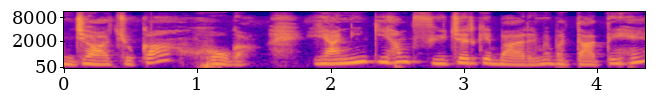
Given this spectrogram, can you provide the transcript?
जा चुका होगा। यानी कि हम फ्यूचर के बारे में बताते हैं।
